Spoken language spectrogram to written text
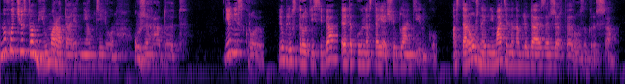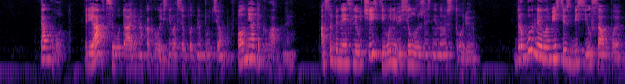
Ну, хоть чувством юмора Дарин не обделен. Уже радует. Я не скрою. Люблю строить из себя этакую настоящую блондинку осторожно и внимательно наблюдая за жертвой розыгрыша. Так вот, реакции у Дарина, как выяснилось опытным путем, вполне адекватные. Особенно если учесть его невеселую жизненную историю. Другой на его месте взбесился бы,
